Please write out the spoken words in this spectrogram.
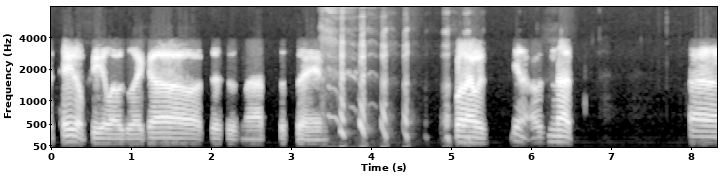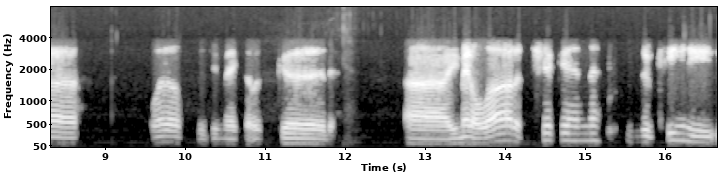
potato peel, I was like, "Oh, this is not the same." but I was, you know, I was nuts uh, what else did you make that was good? Uh, you made a lot of chicken zucchini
